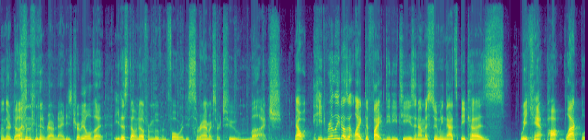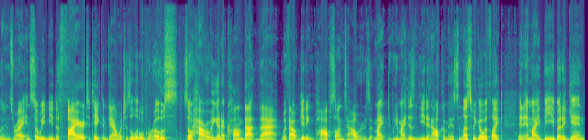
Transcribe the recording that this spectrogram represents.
and they're done. Round 90 is trivial, but you just don't know from moving forward. These ceramics are too much. Now, he really doesn't like to fight DDTs, and I'm assuming that's because we can't pop black balloons, right? And so we need the fire to take them down, which is a little gross. So how are we to combat that without getting pops on towers? It might we might just need an alchemist unless we go with like an MIB, but again,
